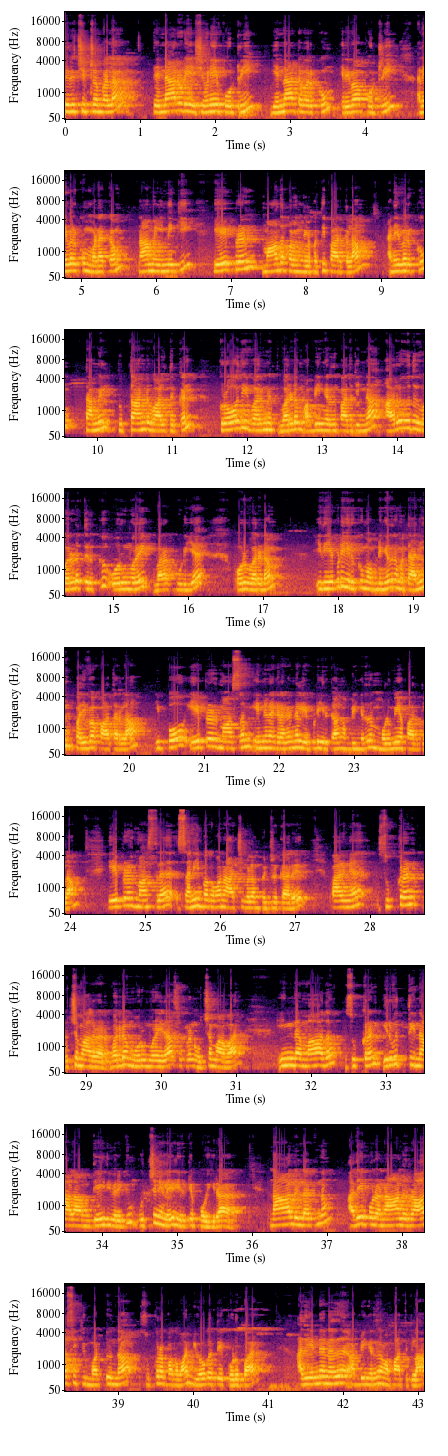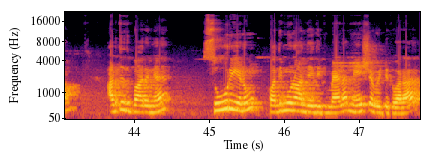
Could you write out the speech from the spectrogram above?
திருச்சிற்றம்பலம் தென்னாருடைய சிவனையை போற்றி எந்நாட்டவருக்கும் இறைவா போற்றி. அனைவருக்கும் வணக்கம். நாம் இன்னைக்கு ஏப்ரல் மாத பலன்களை பற்றி பார்க்கலாம். அனைவருக்கும் தமிழ் புத்தாண்டு வாழ்த்துக்கள். குரோதி வருண வருடம் அப்படிங்கிறது பார்த்துட்டிங்கன்னா அறுபது வருடத்திற்கு ஒரு முறை வரக்கூடிய ஒரு வருடம். இது எப்படி இருக்கும் அப்படிங்கிறத நம்ம தனி பதிவாக பார்த்துடலாம். இப்போது ஏப்ரல் மாதம் என்னென்ன கிரகங்கள் எப்படி இருக்காங்க அப்படிங்கிறத நம்ம முழுமையாக பார்க்கலாம். ஏப்ரல் மாதத்தில் சனி பகவான் ஆட்சி வளம் பெற்றிருக்காரு. பாருங்க சுக்ரன் உச்சமாகிறார். வருடம் ஒரு முறை தான் சுக்ரன் உச்சமாவார். இந்த மாதம் சுக்ரன் இருபத்தி நாலாம் தேதி வரைக்கும் உச்சநிலையில் இருக்க போகிறார். நாலு லக்னம் அதே போல் நாலு ராசிக்கு மட்டும்தான் சுக்கர பகவான் யோகத்தை கொடுப்பார். அது என்னென்னது அப்படிங்கிறத நம்ம பார்த்துக்கலாம். அடுத்தது பாருங்கள் சூரியனும் பதிமூணாம் தேதிக்கு மேலே மேஷ வீட்டுக்கு வரார்.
